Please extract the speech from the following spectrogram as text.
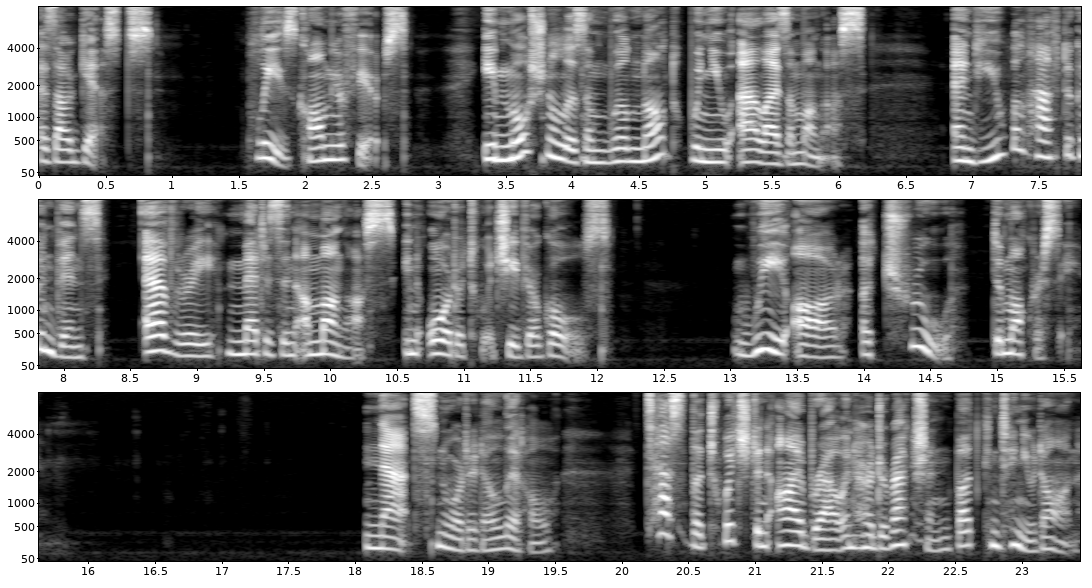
as our guests. Please calm your fears. Emotionalism will not win you allies among us, and you will have to convince every Metisian among us in order to achieve your goals. We are a true democracy. Nat snorted a little. Tesla twitched an eyebrow in her direction, but continued on.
